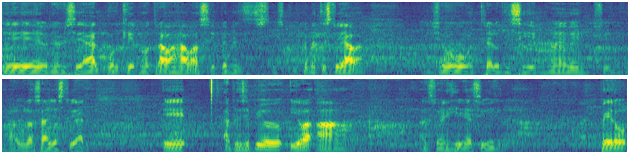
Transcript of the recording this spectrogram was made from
de, universidad porque no trabajaba, simplemente, simplemente estudiaba. Yo entré a los 19, ¿sí? a Salle a estudiar. Eh, al principio yo iba a, a estudiar ingeniería civil, pero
